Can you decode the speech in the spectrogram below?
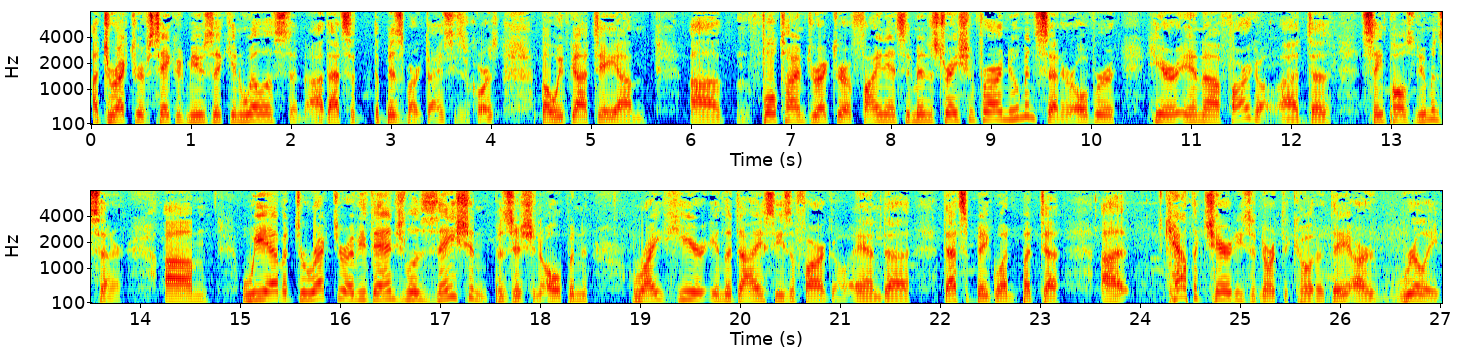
a director of sacred music in Williston. Uh, that's a, the Bismarck Diocese, of course. But we've got a um, full time director of finance administration for our Newman Center over here in uh, Fargo at uh, St. Paul's Newman Center. Um, we have a director of evangelization position open right here in the Diocese of Fargo, and uh, that's a big one. But Catholic Charities of North Dakota, they are really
